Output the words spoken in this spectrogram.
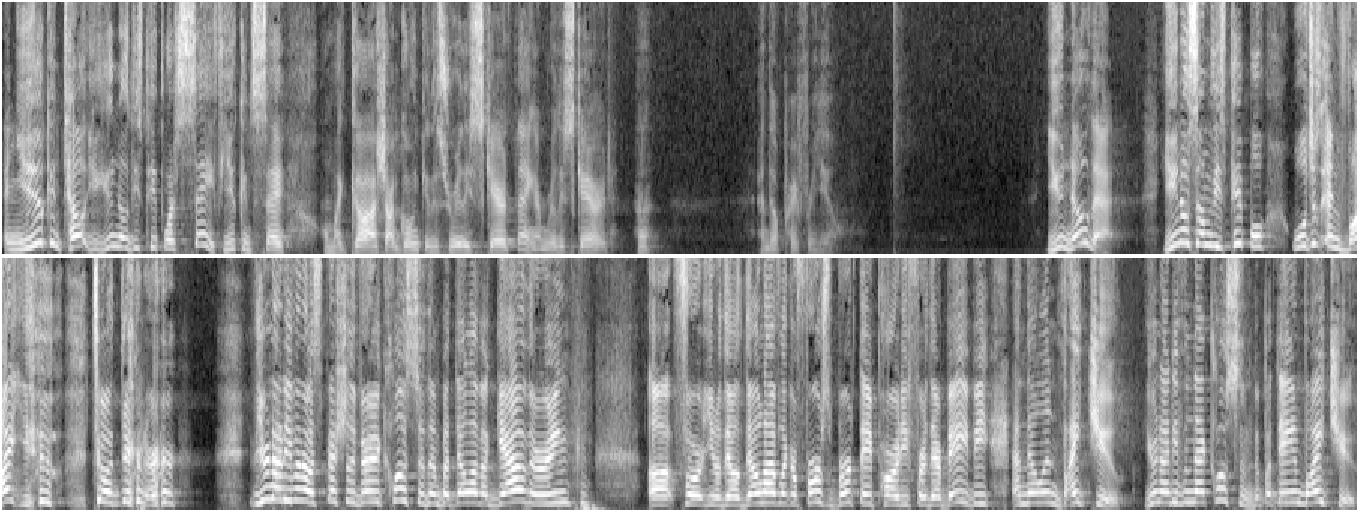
and you can tell, you, you know these people are safe. You can say, oh my gosh, I'm going through this really scared thing. I'm really scared. Huh. And they'll pray for you. You know that. You know some of these people will just invite you to a dinner. You're not even especially very close to them, but they'll have a gathering uh, for, you know, they'll, they'll have like a first birthday party for their baby and they'll invite you. You're not even that close to them, but they invite you.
